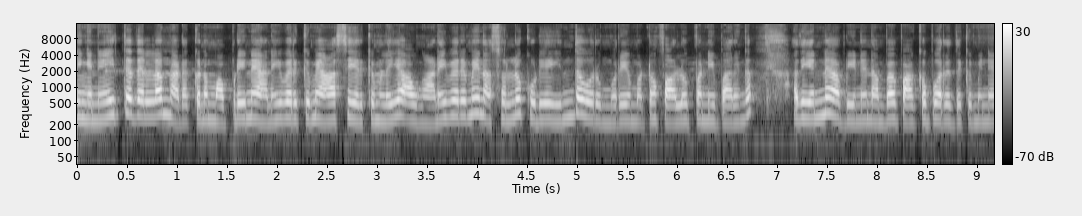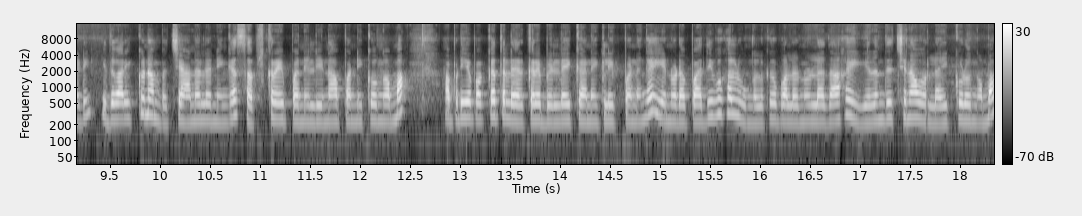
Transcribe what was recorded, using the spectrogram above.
நீங்கள் நினைத்ததெல்லாம் நடக்கணும் அப்படின்னு அனைவருக்குமே ஆசை இருக்கும் இல்லையா? அவங்க அனைவருமே நான் சொல்லக்கூடிய இந்த ஒரு முறையை மட்டும் ஃபாலோ பண்ணி பாருங்கள் அது என்ன அப்படின்னு நம்ம பார்க்க போகிறதுக்கு முன்னாடி இது வரைக்கும் நம்ம சேனலை நீங்கள் சப்ஸ்கிரைப் பண்ணலைன்னா பண்ணிக்கோங்கம்மா அப்படியே பக்கத்தில் இருக்கிற பெல் ஐக்கானை கிளிக் பண்ணுங்கள் என்னோடய பதிவுகள் உங்களுக்கு பலனுள்ளதாக இருந்துச்சுன்னா ஒரு லைக் கொடுங்கம்மா.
